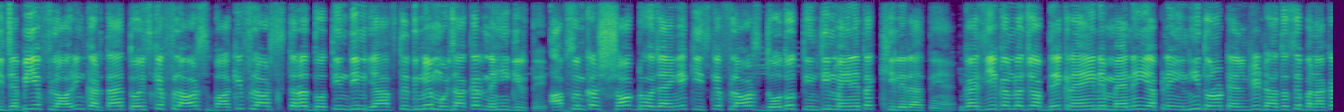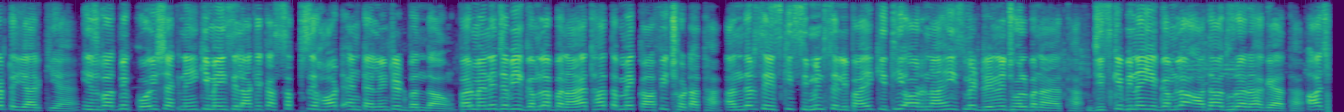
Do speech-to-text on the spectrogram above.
की जब भी ये फ्लावरिंग करता है तो इसके फ्लावर्स बाकी फ्लावर्स की तरह दो तीन दिन या हफ़्ते दिन में मुरझाकर नहीं गिरते। आप सुनकर शॉक्ड हो जाएँगे की इसके फ्लावर्स दो दो तीन तीन महीने तक खिले रहते हैं। गैस ये गमला जो आप देख रहे हैं, इन्हें मैंने ही अपने इन्हीं दोनों टैलेंटेड हाथों से बनाकर तैयार किया है। इस बात में कोई शक नहीं कि मैं इस इलाके का सबसे हॉट एंड टैलेंटेड बंदा हूँ। पर मैंने जब ये गमला बनाया था, तब मैं काफ़ी छोटा था। अंदर से इसकी सीमेंट से लिपाई की थी और ना ही इसमें ड्रेनेज होल बनाया था, जिसके बिना ये गमला आधा अधूरा रह गया था। आज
